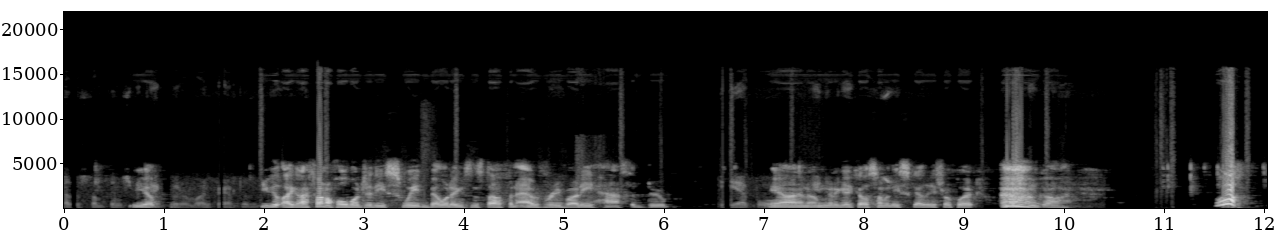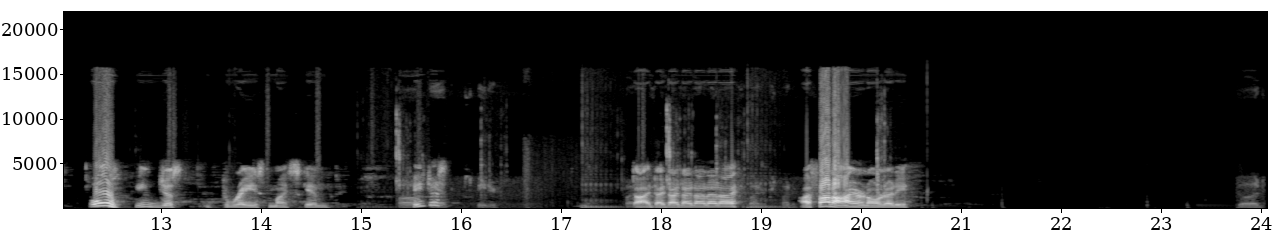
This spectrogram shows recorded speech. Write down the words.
does something Yep. in Minecraft does it. You like, I found a whole bunch of these sweet buildings and stuff, and everybody has to dupe. Yep. Well, Yeah, know. I'm gonna go kill some of these skellies real quick. God. Oh! Oh! He just grazed my skin. Oh, he just- yep, speeder. Die, die, die, die, die, die, die. Spider, spider. I found iron already. Good.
